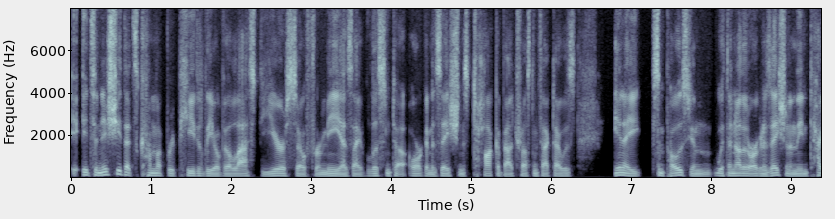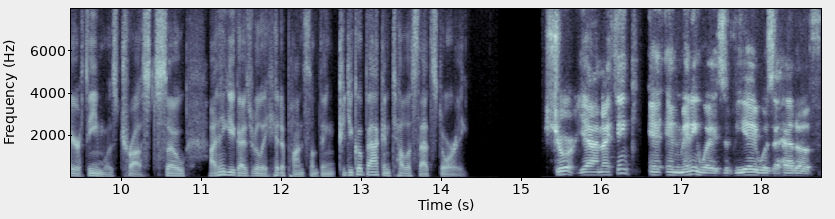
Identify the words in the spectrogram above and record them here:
It's an issue that's come up repeatedly over the last year or so for me as I've listened to organizations talk about trust. In fact, I was in a symposium with another organization and the entire theme was trust. So I think you guys really hit upon something. Could you go back and tell us that story? Sure. Yeah. And I think in, in, many ways, the VA was ahead of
